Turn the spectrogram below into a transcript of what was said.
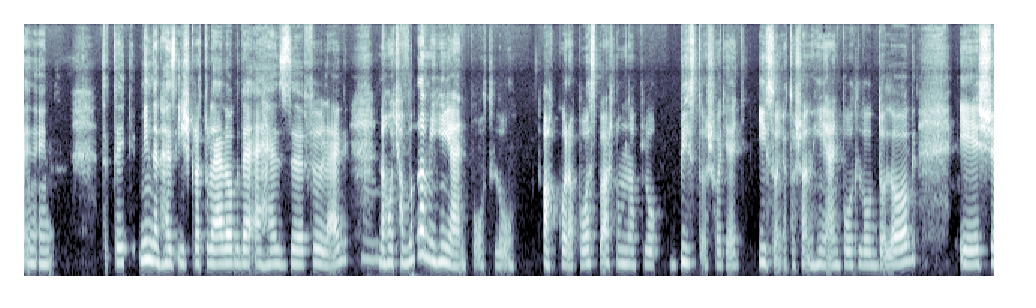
Én, én, tehát egy, mindenhez is gratulálok, de ehhez főleg. Hmm. Na, hogyha valami hiánypótló, akkor a postpartum napló biztos, hogy egy iszonyatosan hiánypótló dolog, és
